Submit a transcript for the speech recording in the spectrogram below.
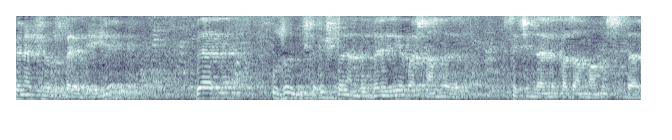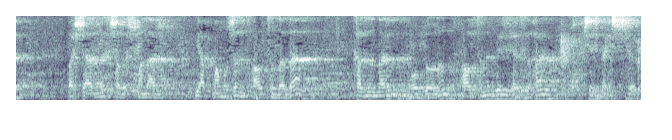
yönetiyoruz belediyeyi. Ve uzun işte üç dönemdir belediye başkanlığı seçimlerini kazanmamız ve başarılı çalışmalar yapmamızın altında da kadınların olduğunun altını bir kez daha çizmek istiyorum.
